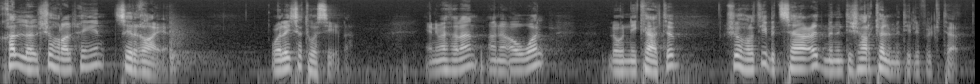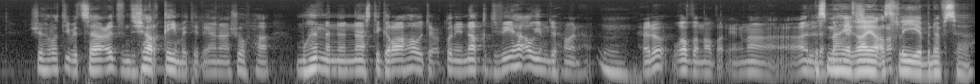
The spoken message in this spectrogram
خلى الشهرة الحين تصير غاية وليست وسيلة. يعني مثلا أنا أول لو إني كاتب شهرتي بتساعد من انتشار كلمتي اللي في الكتاب. شهرتي بتساعد في انتشار قيمتي اللي أنا أشوفها مهم إن الناس تقراها وتعطوني نقد فيها أو يمدحونها. حلو؟ بغض النظر يعني ما بس ما هي غاية؟ أصلية بنفسها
